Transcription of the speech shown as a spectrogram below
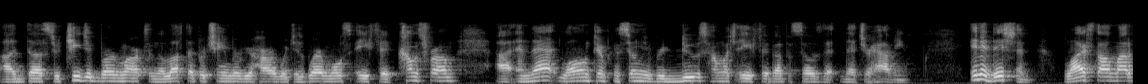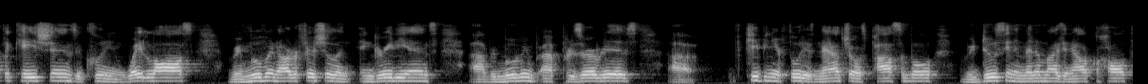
uh, does strategic burn marks in the left upper chamber of your heart, which is where most AFib comes from. Uh, and that long-term can certainly reduce how much AFib episodes that, that you're having. In addition, lifestyle modifications, including weight loss, removing artificial in ingredients, uh, removing uh, preservatives, keeping your food as natural as possible, reducing and minimizing alcohol,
